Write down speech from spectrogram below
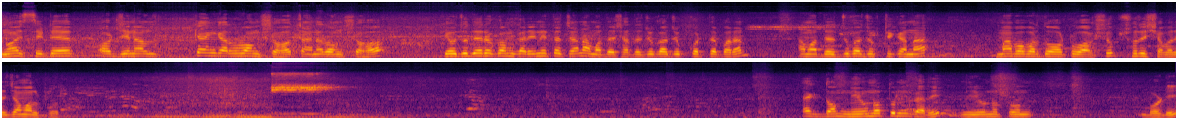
নয় সিটের অরিজিনাল ক্যাঙ্গার রং সহ চায়না রং সহ কেউ যদি এরকম গাড়ি নিতে চান, আমাদের সাথে যোগাযোগ করতে পারেন। আমাদের যোগাযোগ ঠিকানা মা বাবার দো অটো ওয়ার্কশপ, সরিষাবাড়ি, জামালপুর। একদম নিউ নতুন গাড়ি, নিউ নতুন বডি।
